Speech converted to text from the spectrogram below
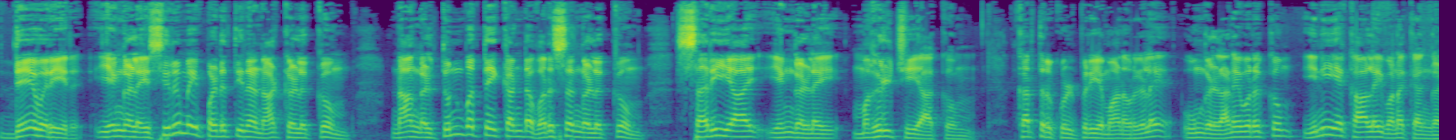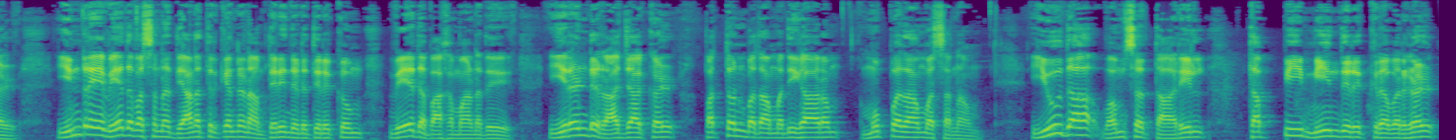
தேவரீர் எங்களை சிறுமைப்படுத்தின நாட்களுக்கும் நாங்கள் துன்பத்தை கண்ட வருஷங்களுக்கும் சரியாய் எங்களை மகிழ்ச்சியாக்கும். கர்த்தருக்குள் பிரியமானவர்களே உங்கள் அனைவருக்கும் இனிய காலை வணக்கங்கள். இன்றைய வேத வசன தியானத்திற்கென்று நாம் தெரிந்தெடுத்திருக்கும் வேத பாகமானது இரண்டு ராஜாக்கள் பத்தொன்பதாம் அதிகாரம் முப்பதாம் வசனம். யூதா வம்சத்தாரில் தப்பி மீந்திருக்கிறவர்கள்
